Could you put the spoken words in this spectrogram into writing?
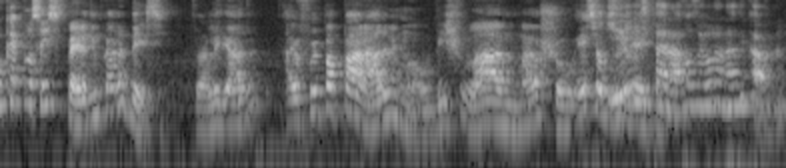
o que é que você espera de um cara desse? Tá ligado? Aí eu fui pra parada, meu irmão. O bicho lá, maior show. Esse outro E eu sujeito. esperava ver o Leonardo DiCaprio, né?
